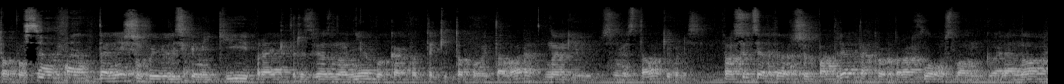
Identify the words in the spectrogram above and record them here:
топовые. Все, понял. В дальнейшем появились хомяки, проекторы звездного неба, как вот такие топовые товары. Многие с ними сталкивались. По сути, это ширпотреб такое барахло, условно говоря, но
